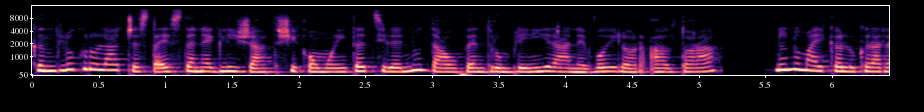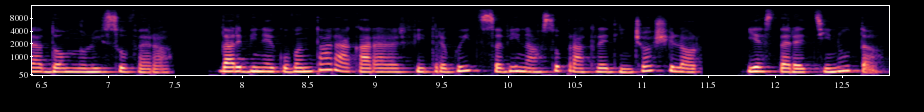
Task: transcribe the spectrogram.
Când lucrul acesta este neglijat și comunitățile nu dau pentru împlinirea nevoilor altora, nu numai că lucrarea Domnului suferă, dar binecuvântarea care ar fi trebuit să vină asupra credincioșilor este reținută.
